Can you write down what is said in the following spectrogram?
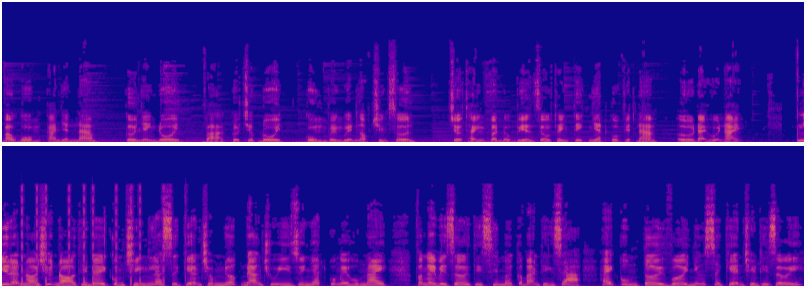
bao gồm cá nhân nam, cờ nhanh đôi và cờ chấp đôi cùng với Nguyễn Ngọc Trường Sơn, trở thành vận động viên giàu thành tích nhất của Việt Nam ở đại hội này. Như đã nói trước đó thì đây cũng chính là sự kiện trong nước đáng chú ý duy nhất của ngày hôm nay. Và ngay bây giờ thì xin mời các bạn thính giả hãy cùng tới với những sự kiện trên thế giới.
